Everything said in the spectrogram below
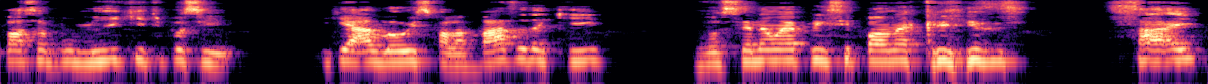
Passa pro Mickey, tipo assim, e a Lois fala, vaza daqui, você não é principal na crise, sai.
